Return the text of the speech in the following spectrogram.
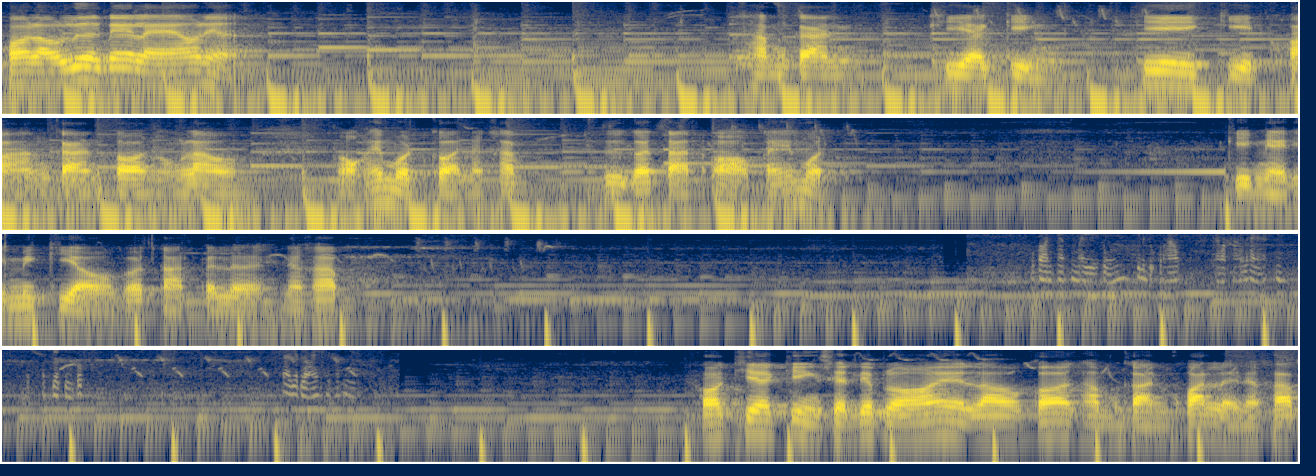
พอเราเลือกได้แล้วเนี่ยทำการเคลียร์กิ่งที่กีดขวางการตอนของเรา ออกให้หมดก่อนนะครับ คือก็ตัดออกไปให้หมดกิ่งไหนที่ไม่เกี่ยวก็ตัดไปเลยนะครับพอเคลียร์กิ่งเสร็จเรียบร้อย เราก็ทำการคว้านเลยนะครับ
